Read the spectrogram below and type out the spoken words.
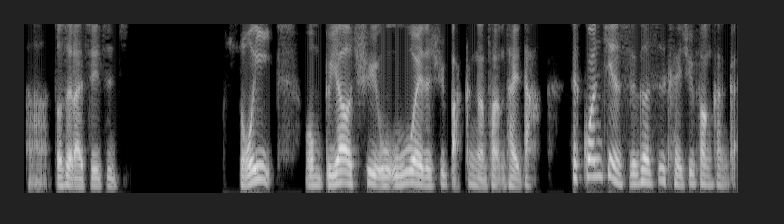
啊，都是来自于自己。所以我们不要去无谓的去把杠杆放太大，在关键时刻是可以去放杠杆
